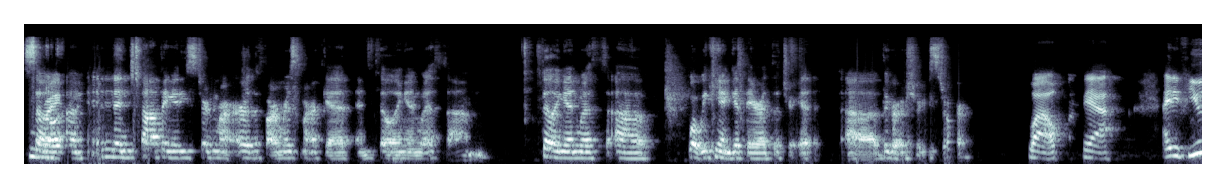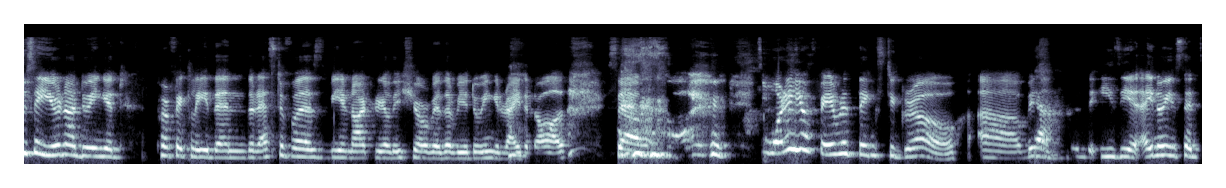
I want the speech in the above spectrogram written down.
so right. um, and then shopping at eastern Mar- or the farmers market and filling in with um, filling in with uh, what we can't get there at the at, uh, the grocery store wow yeah and if you say you're not doing it perfectly, then the rest of us, we are not really sure whether we are doing it right at all. So, uh, so what are your favorite things to grow? Uh, which yeah. is the easiest? I know you said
